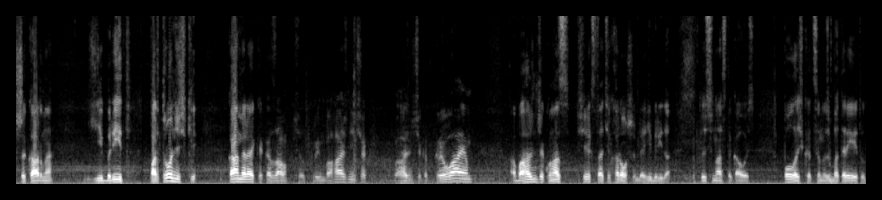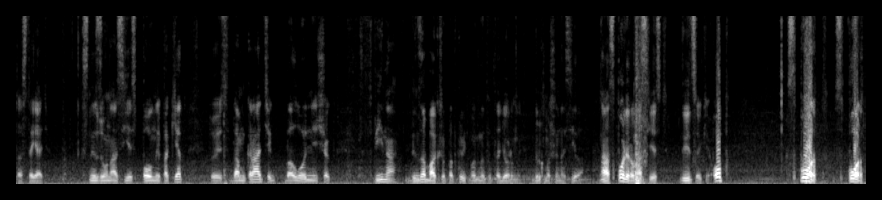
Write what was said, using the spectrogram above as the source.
Шикарна. Гібрид. Партронічки. Камера, як я казав. Ще відкриємо багажничок. Багажничок відкриваємо. А багажничок у нас ще, кстати, хороший для гібрида. Тобто у нас така ось полочка, це у нас батареї тут стоять. Снизу у нас є повний пакет. Тобто домкратик, балонничок, піна. Бензобак, щоб відкрити, можна тут одернути. Вдруг машина сіла. А, спойлер у нас є. Дивіться, який. Оп! Спорт, Спорт,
